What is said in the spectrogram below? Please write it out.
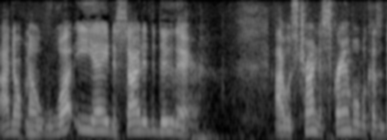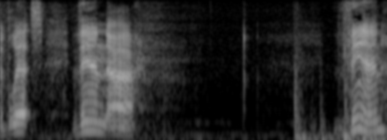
I don't know what EA decided to do there. I was trying to scramble because of the blitz. Then, uh, then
